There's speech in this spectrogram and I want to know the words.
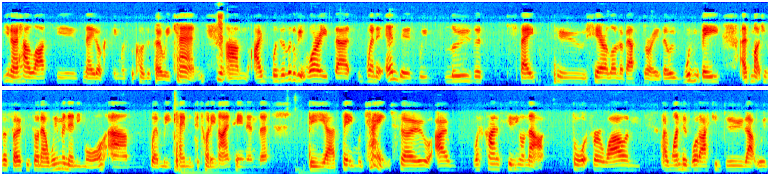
you know how last year's NAIDOC thing was because of her we can. Yep. Um, I was a little bit worried that when it ended, we'd lose a space to share a lot of our stories. There wouldn't be as much of a focus on our women anymore um, when we came into 2019 and the the uh, theme would change. So I was kind of sitting on that thought for a while, and I wondered what I could do that would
